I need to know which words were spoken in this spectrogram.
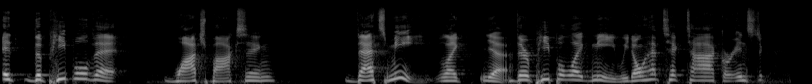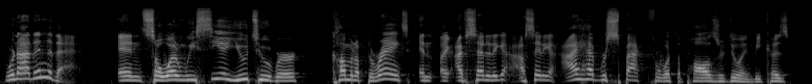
it the people that watch boxing, that's me. Like Yeah. they're people like me. We don't have TikTok or Insta. We're not into that. And so when we see a YouTuber coming up the ranks, and like I've said it again, I'll say it again. I have respect for what the Pauls are doing because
